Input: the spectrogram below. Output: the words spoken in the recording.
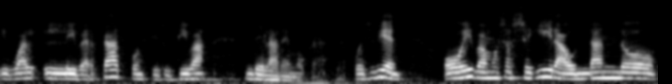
igual libertad constitutiva de la democracia. Pues bien, hoy vamos a seguir ahondando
